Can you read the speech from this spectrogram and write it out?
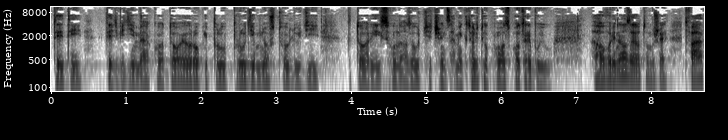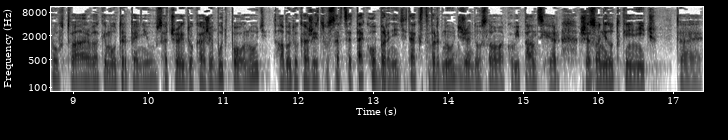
vtedy, keď vidíme, ako do Európy prúdi množstvo ľudí, ktorí sú nás utečencami, ktorí tú pomoc potrebujú. A hovorí naozaj o tom, že tvárou v tvár veľkému utrpeniu sa človek dokáže buď pohnúť, alebo dokáže to srdce tak obrniť, tak stvrdnúť, že doslova akoby pancier, že sa nedotkne nič. To je,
